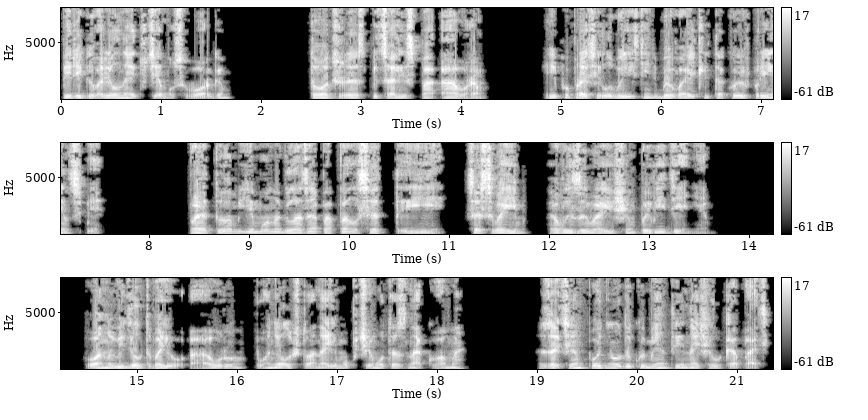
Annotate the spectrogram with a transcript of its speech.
переговорил на эту тему с Воргом, тот же специалист по аурам, и попросил выяснить, бывает ли такое в принципе. Потом ему на глаза попался ты со своим вызывающим поведением. Он увидел твою ауру, понял, что она ему почему-то знакома, затем поднял документы и начал копать.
